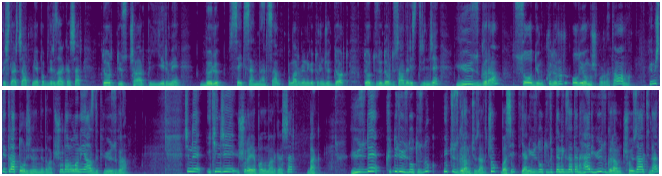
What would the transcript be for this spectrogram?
dışlar çarpımı yapabiliriz arkadaşlar. 400 çarpı 20 bölü 80 dersem bunlar birbirini götürünce 4. 400'de 4'ü sadeleştirince 100 gram sodyum klorür oluyormuş burada tamam mı? Gümüş nitrat da orijinalinde de bak. Şuradan olanı yazdık 100 gram. Şimdi ikinci şuraya yapalım arkadaşlar. Bak yüzde kütlece yüzde otuzluk 300 gram çözelti. Çok basit. Yani yüzde otuzluk demek zaten her 100 gram çözeltiden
